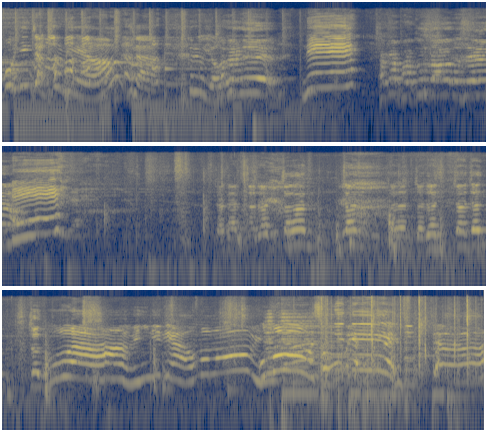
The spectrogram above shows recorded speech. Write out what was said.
본인 작품이에요. 자, 그리고 여기 사장님 네, 잠깐 밖으로 나가 보세요. 네. 짜잔 짜잔 짜잔 짠 짜잔 짜잔 짜잔 짠. 우와, 웬일이야. 어머머, 어머, 손님이 진짜.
